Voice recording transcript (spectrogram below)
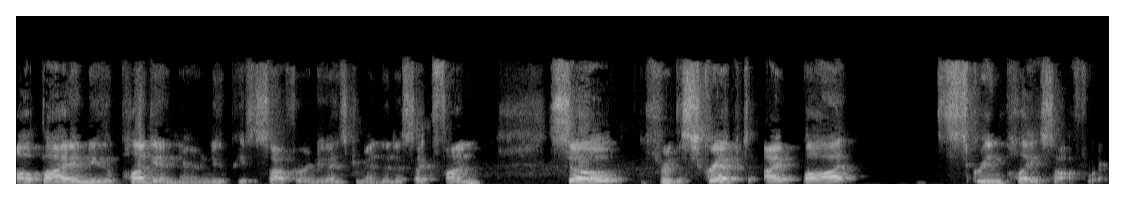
I'll buy a new plugin or a new piece of software, or a new instrument, and then it's like fun. So for the script, I bought screenplay software,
